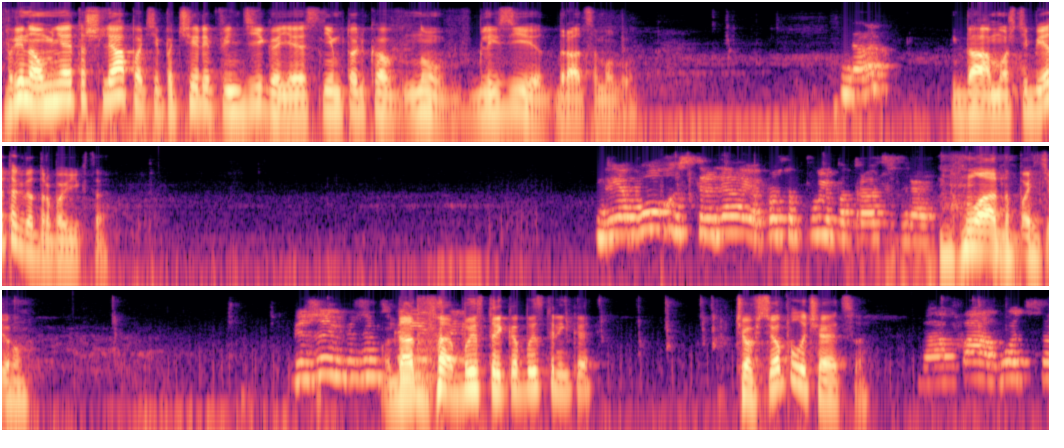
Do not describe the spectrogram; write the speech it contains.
Блин, а у меня эта шляпа, типа череп Виндиго, я с ним только, ну, вблизи драться могу. Да? Да, может тебе тогда дробовик-то? Да я плохо стреляю, я просто пули потрачу зря. Ну ладно, пойдем. Бежим, бежим. скорее, Да-да, скорее. быстренько, быстренько. Че, все получается? Да, а, вот все.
